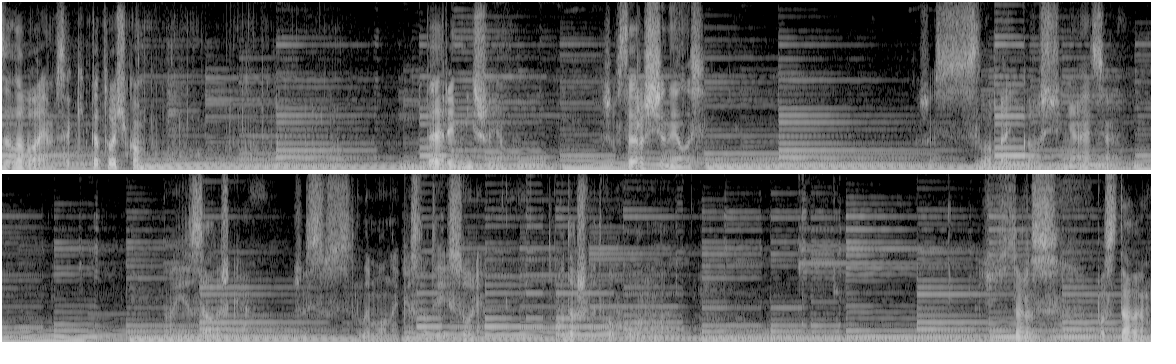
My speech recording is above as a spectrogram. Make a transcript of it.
Заливаємо все кипяточком. Перемішуємо, щоб все розчинилось. Щось слабенько розчиняється. Ну, є залишки. Щось з лимонної кислоти і солі. Вода швидко охолонула. Зараз поставимо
